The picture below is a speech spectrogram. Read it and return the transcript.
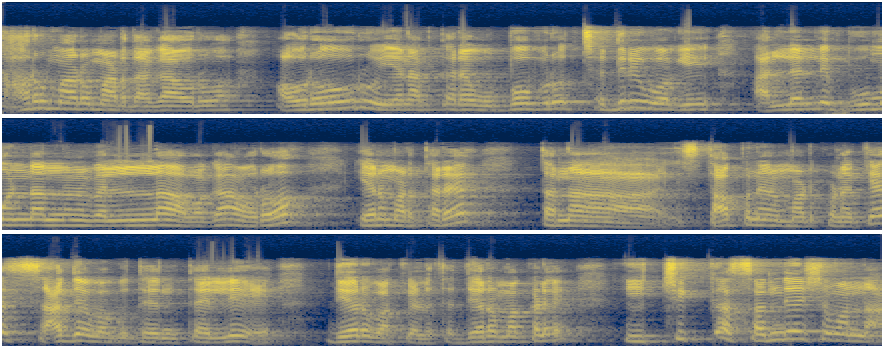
ತಾರುಮಾರು ಮಾಡಿದಾಗ ಅವರು, ಅವರವರು ಏನಾಗ್ತಾರೆ ಒಬ್ಬೊಬ್ಬರು ಚದುರಿ ಹೋಗಿ, ಅಲ್ಲಲ್ಲಿ ಭೂಮಂಡಲವೆಲ್ಲ ಅವಾಗ ಅವರು ಏನು ಮಾಡ್ತಾರೆ? ತನ್ನ ಸ್ಥಾಪನೆ ಮಾಡ್ಕೊಳ್ಳೋಕ್ಕೆ ಸಾಧ್ಯವಾಗುತ್ತೆ ಅಂತ ಇಲ್ಲಿ ದೇವ್ರ ವಾಕ್ಯ ಹೇಳುತ್ತೆ ದೇವರ ಮಕ್ಕಳೇ, ಈ ಚಿಕ್ಕ ಸಂದೇಶವನ್ನು,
